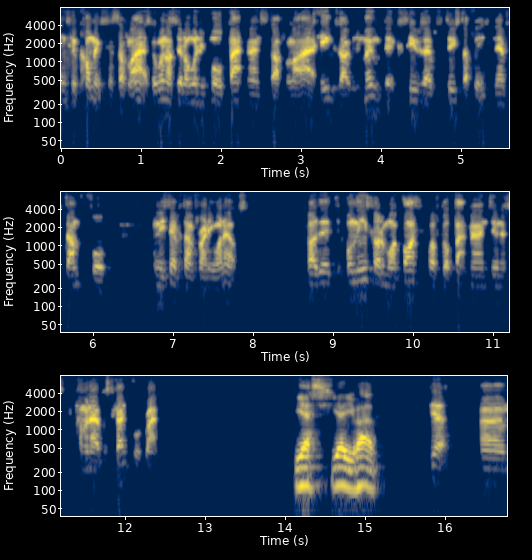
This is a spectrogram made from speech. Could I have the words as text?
into comics and stuff like that. So when I said I wanted more Batman stuff and like that, he was over the moon with it because he was able to do stuff that he's never done before, and he's never done for anyone else. But on the inside of my bicycle, I've got Batman doing a, coming out of a skateboard ramp. Yes. Yeah, you have. Yeah, um,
